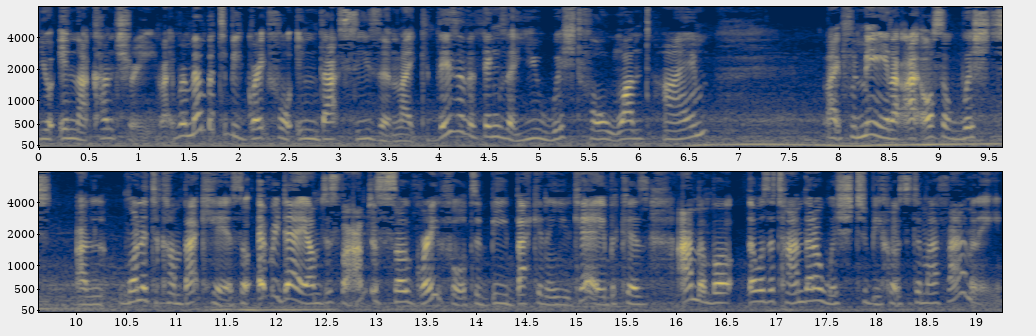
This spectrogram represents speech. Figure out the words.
you're in that country. Like remember to be grateful in that season. Like these are the things that you wished for one time like for me like i also wished i wanted to come back here. So every day i'm just like i'm just so grateful to be back in the uk because i remember there was a time that i wished to be closer to my family.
